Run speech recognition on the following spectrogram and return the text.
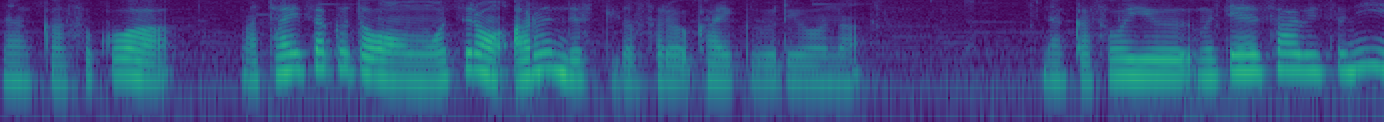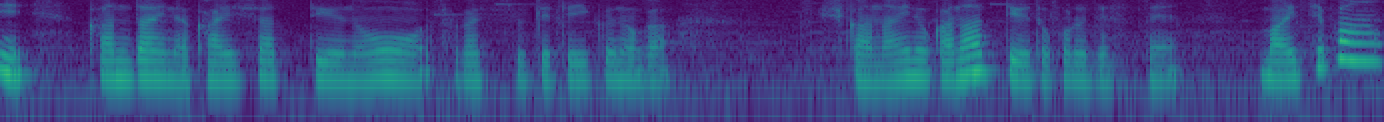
なんかそこは、まあ、対策とかももちろんあるんですけどそれをかいくぐるようななんかそういう無形サービスに寛大な会社っていうのを探し続けていくのがしかないのかなっていうところですね。まあ一番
